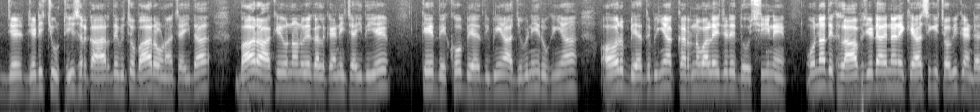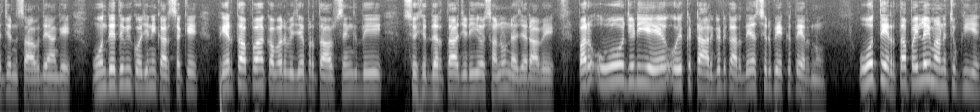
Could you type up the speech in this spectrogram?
ਜਿ- ਜਿਹੜੀ ਝੂਠੀ ਸਰਕਾਰ ਦੇ ਵਿੱਚੋਂ ਬਾਹਰ ਆਉਣਾ ਚਾਹੀਦਾ, ਬਾਹਰ ਆ ਕੇ ਉਹਨਾਂ ਨੂੰ ਇਹ ਗੱਲ ਕਹਿਣੀ ਚਾਹੀਦੀ ਹੈ ਕਿ ਦੇਖੋ ਬੇਅਦਬੀਆਂ ਅੱਜ ਵੀ ਨਹੀਂ ਰੁਕੀਆਂ ਔਰ ਬੇਅਦਬੀਆਂ ਕਰਨ ਵਾਲੇ ਜਿਹੜੇ ਦੋਸ਼ੀ ਨੇ, ਉਹਨਾਂ ਦੇ ਖਿਲਾਫ ਜਿਹੜਾ ਇਹਨਾਂ ਨੇ ਕਿਹਾ ਸੀ ਕਿ 24 ਘੰਟਿਆਂ 'ਚ ਇਨਸਾਫ ਦੇਵਾਂਗੇ ਉਹਦੇ ਤੇ ਵੀ ਕੁਝ ਨਹੀਂ ਕਰ ਸਕੇ। ਫਿਰ ਤਾਂ ਆਪਾਂ ਕੰਵਰ ਵਿਜੇ ਪ੍ਰਤਾਪ ਸਿੰਘ ਦੀ ਸੁਹਿਰਦਤਾ ਜਿਹੜੀ ਉਹ ਸਾਨੂੰ ਨਜ਼ਰ ਆਵੇ। ਪਰ ਉਹ ਜਿਹੜੀ ਹੈ ਉਹ ਇੱਕ ਟਾਰਗੇਟ ਕਰਦੇ ਆ ਸਿਰਫ ਇੱਕ ਧਿਰ ਨੂੰ। ਉਹ ਧਿਰ ਤਾਂ ਪਹਿਲਾਂ ਹੀ ਮੰਨ ਚੁੱਕੀ ਹੈ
